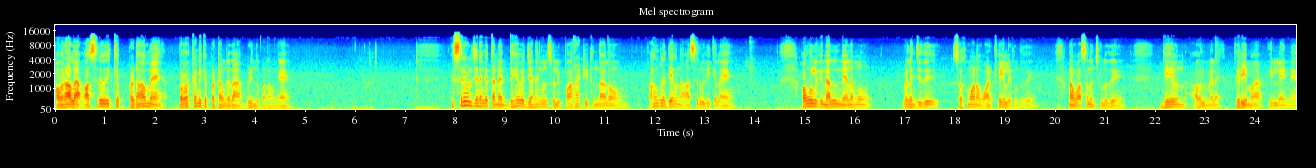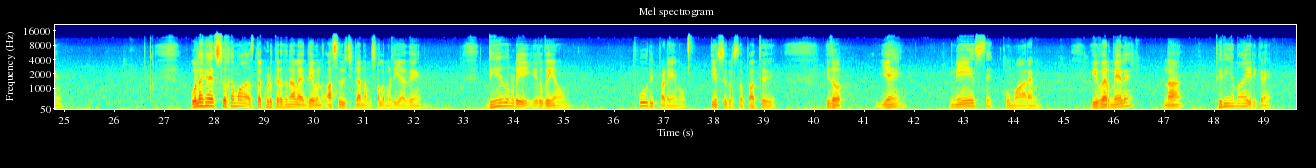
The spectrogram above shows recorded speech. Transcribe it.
அவரால் ஆசீர்வதிக்கப்படாமல் புறக்கணிக்கப்பட்டவங்க தான் விழுந்து போனவங்க. இஸ்ரேல் ஜனங்க தன்னை தேவ ஜனங்கள்னு சொல்லி பாராட்டிட்டு இருந்தாலும் அவங்கள தேவன் ஆசிர்வதிக்கலை. அவங்களுக்கு நல்ல நிலமும் விளைஞ்சது சுகமான வாழ்க்கைகள் இருந்தது. ஆனால் வசனம் சொல்லுது தேவன் அவள் மேலே தெரியுமா இல்லைன்னு. உலக சுகமாக கொடுக்கறதுனால தேவன் ஆசீர்வதிச்சிட்டா நம்ம சொல்ல முடியாது. தேவனுடைய இருதயம் பூரிப்படையணும். இயேசு கிறிஸ்துவை பார்த்து இதோ ஏன்? நேச குமாரன் இவர் மேலே நான் பிரியமாக இருக்கிறேன்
